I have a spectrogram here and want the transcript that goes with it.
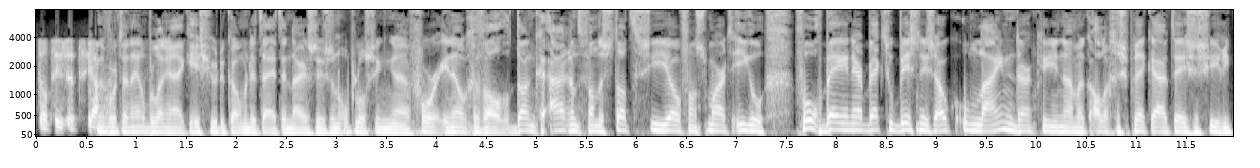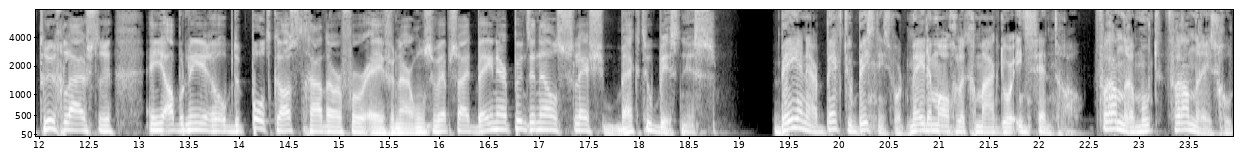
Dat is het. Ja. Dat wordt een heel belangrijk issue de komende tijd. En daar is dus een oplossing voor in elk geval. Dank Arend van de Stad, CEO van Smart Eagle. Volg BNR Back to Business ook online. Daar kun je namelijk alle gesprekken uit deze serie terugluisteren. En je abonneren op de podcast. Ga daarvoor even naar onze website bnr.nl slash back to business. BNR Back to Business wordt mede mogelijk gemaakt door Incentro. Veranderen moet, veranderen is goed.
